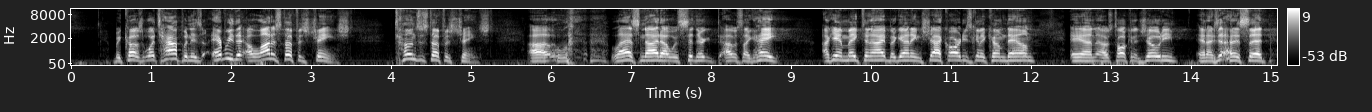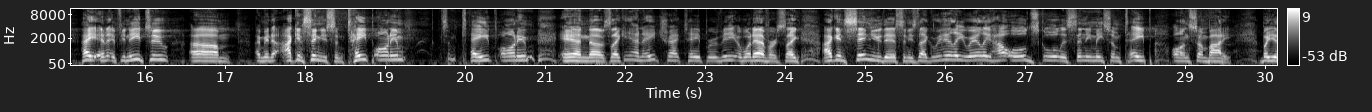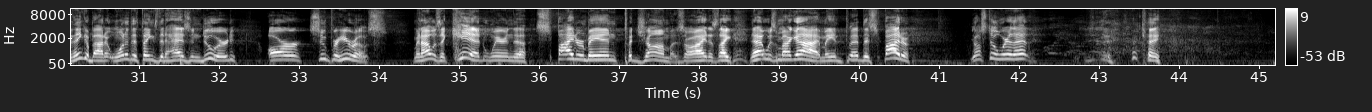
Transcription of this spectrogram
because what's happened is everything. A lot of stuff has changed. Tons of stuff has changed. Uh, last night I was sitting there, I was like, hey, I can't make tonight, but a guy named Shaq Hardy's going to come down. And I was talking to Jody, and I, I said, hey, and if you need to, um, I mean, I can send you some tape on him, some tape on him. And I was like, yeah, an eight track tape or, video, or whatever. It's like, I can send you this. And he's like, really, really? How old school is sending me some tape on somebody? But you think about it, one of the things that has endured are superheroes. I mean, I was a kid wearing the Spider Man pajamas, all right? It's like, that was my guy. I mean, the Spider. Y'all still wear that? okay.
